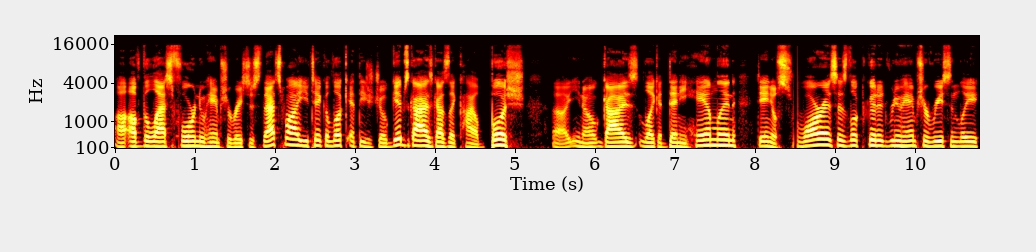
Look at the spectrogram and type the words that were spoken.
uh, of the last four New Hampshire races. That's why you take a look at these Joe Gibbs guys, guys like Kyle Busch, uh, you know, guys like a Denny Hamlin, Daniel Suarez has looked good at New Hampshire recently.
